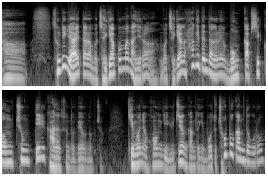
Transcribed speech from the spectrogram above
다 성적 야에 따라 뭐 재계약뿐만 아니라 뭐 재계약을 하게 된다 그러면 몸값이 껑충 뛸 가능성도 매우 높죠. 김원영, 홍기, 유지영 감독이 모두 초보 감독으로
